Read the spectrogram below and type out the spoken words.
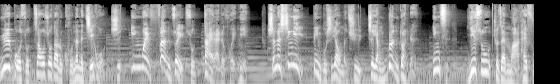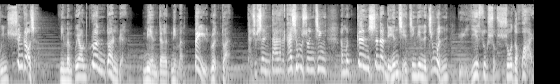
约伯所遭受到的苦难的结果，是因为犯罪所带来的毁灭。神的心意并不是要我们去这样论断人，因此耶稣就在马太福音宣告着：你们不要论断人，免得你们被论断。他就圣灵大大的开启我们属灵经，让我们更深的连接今天的经文与耶稣所说的话语，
